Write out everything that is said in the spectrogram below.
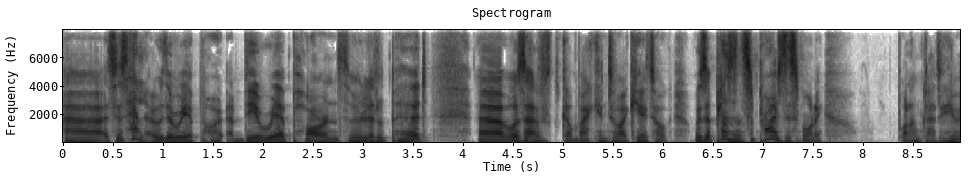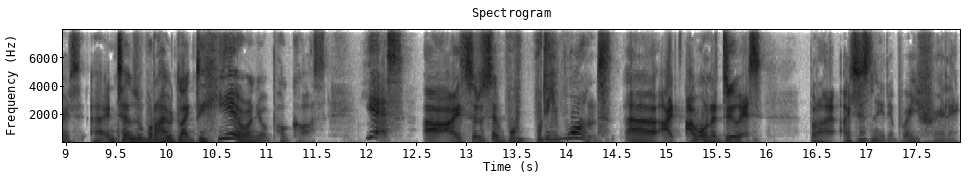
uh, says, hello, the reappearance the reappearance of a little bird uh, was, I've gone back into IKEA talk, was a pleasant surprise this morning. Well, I'm glad to hear it. Uh, in terms of what I would like to hear on your podcast, yes, uh, I sort of said, what, what do you want? Uh, I, I want to do it but I, I, just need a brief, really.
